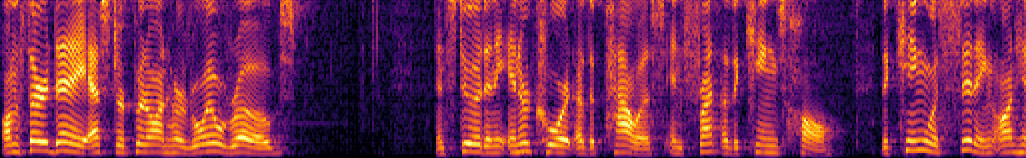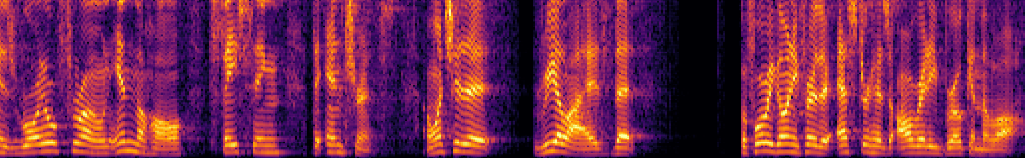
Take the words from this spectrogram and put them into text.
On the third day, Esther put on her royal robes and stood in the inner court of the palace in front of the king's hall. The king was sitting on his royal throne in the hall, facing the entrance. I want you to realize that before we go any further, Esther has already broken the law.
